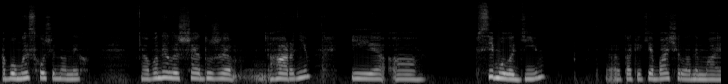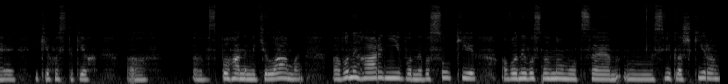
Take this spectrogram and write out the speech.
або ми схожі на них. Вони лише дуже гарні і е, всі молоді. Е, Так як я бачила, немає якихось таких е, з поганими тілами. Вони гарні, вони високі, вони в основному це світла шкіра.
